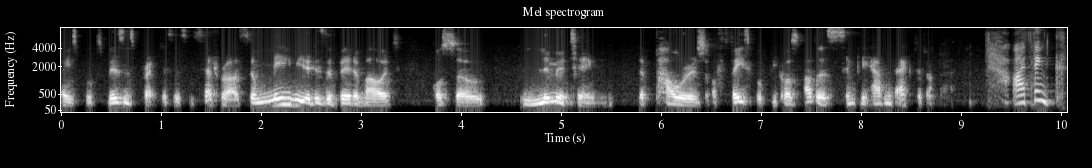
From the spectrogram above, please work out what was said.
Facebook's business practices, etc. So maybe it is a bit about also limiting the powers of Facebook because others simply haven't acted on that. I think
